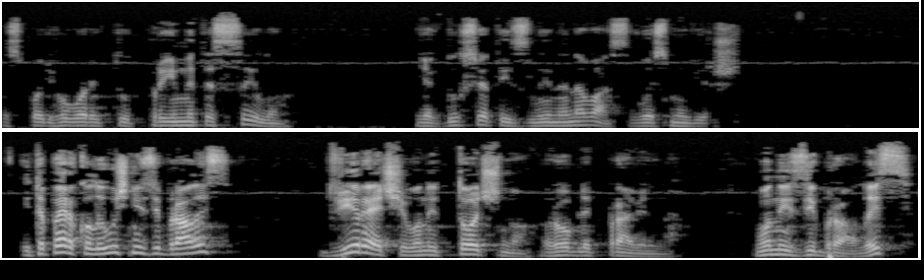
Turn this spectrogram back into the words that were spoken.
Господь говорить тут: приймете силу, як Дух Святий злине на вас, восьмий вірш. І тепер, коли учні зібрались, дві речі вони точно роблять правильно. Вони зібрались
